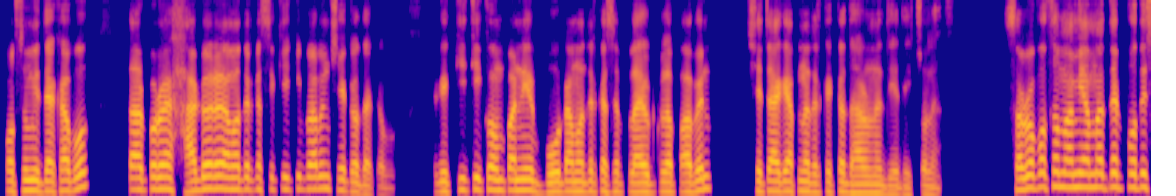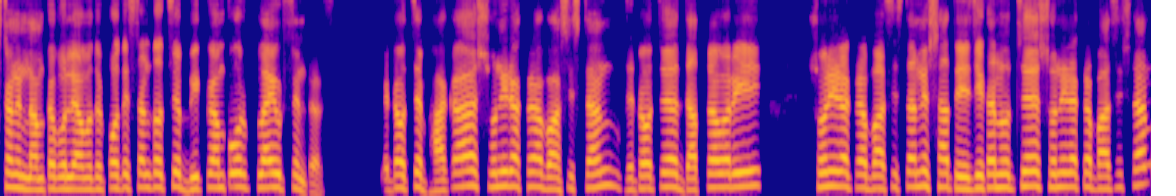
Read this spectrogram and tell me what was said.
১ম এই দেখাবো। তারপরে হার্ডওয়্যারে আমাদের কাছে কি, কি পাবেন সেটাও দেখাবো। আগে কি, কি কোম্পানির বোর্ড আমাদের কাছে প্লাইউডগুলা পাবেন সেটা আগে আপনাদেরকে একটা ধারণা দিয়ে দিই চলেন। সর্বপ্রথম আমি আমাদের প্রতিষ্ঠানের নামটা বলি। আমাদের প্রতিষ্ঠানটা হচ্ছে বিক্রমপুর প্লাইউড সেন্টার। এটা হচ্ছে ঢাকা শনিরাকড়া বাস স্ট্যান্ড, যেটা হচ্ছে যাত্রাবাড়ি শনিরাকড়া বাস স্ট্যান্ডের সাথে, যেখানে হচ্ছে শনিরাকড়া বাস স্ট্যান্ড।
